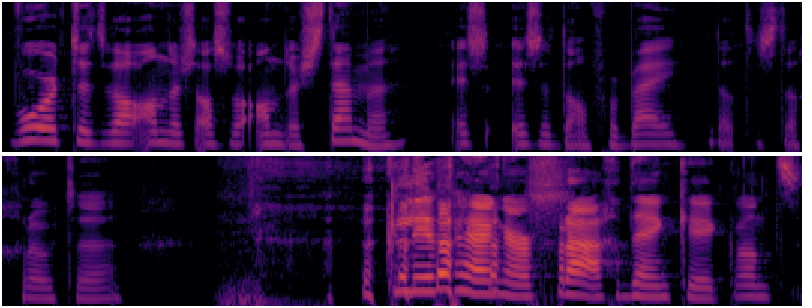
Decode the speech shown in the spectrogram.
Wordt het wel anders als we anders stemmen? Is, is het dan voorbij? Dat is de grote cliffhanger vraag, denk ik. Want.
